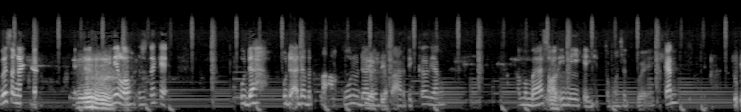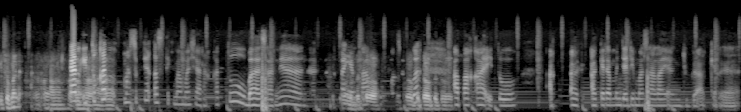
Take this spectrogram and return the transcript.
gue sengaja Hmm. ini loh maksudnya kayak udah udah ada beberapa akun udah Iya ada sih. beberapa artikel yang membahas soal ini kayak gitu maksud gue. Kan itu kan uh, kan uh, itu uh, kan uh, masuknya ke stigma masyarakat tuh bahasannya nah, betul pengen betul tahu maksud betul betul betul. apakah itu ak- ak- akhirnya menjadi masalah yang juga akhirnya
